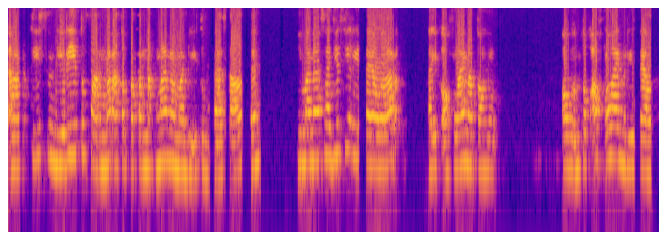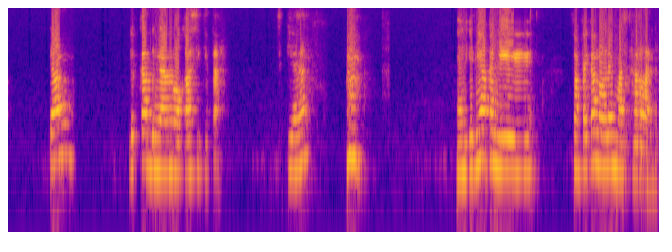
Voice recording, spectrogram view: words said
artis sendiri itu farmer atau peternak mana madu itu berasal dan di mana saja sih retailer baik offline atau oh, untuk offline retailer yang dekat dengan lokasi kita. Sekian. Yang ini akan disampaikan oleh Mas Harlan.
